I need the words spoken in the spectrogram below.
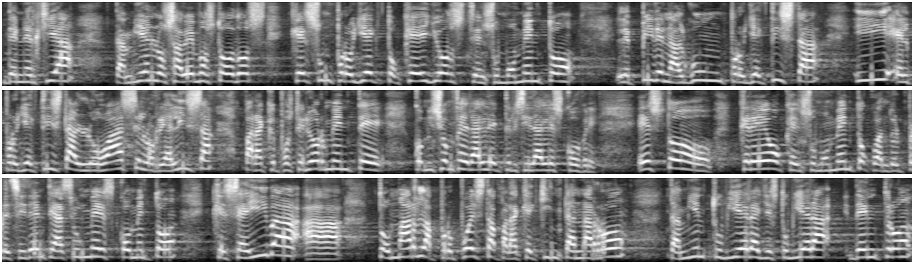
de energía también lo sabemos todos que es un proyecto que ellos en su momento le piden a algún proyectista y el proyectista lo hace, lo realiza para que posteriormente Comisión Federal de Electricidad les cobre. Esto creo que en su momento cuando el presidente hace un mes comentó que se iba a tomar la propuesta para que Quintana Roo también tuviera y estuviera dentro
